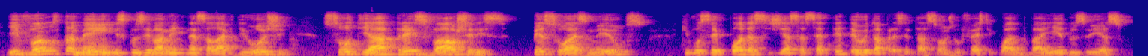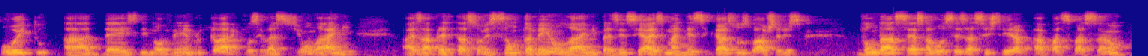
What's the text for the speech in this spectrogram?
E vamos também, exclusivamente nessa live de hoje, sortear três vouchers pessoais meus, que você pode assistir essas 78 apresentações do Festival do Bahia, dos dias 8 a 10 de novembro. Claro que você vai assistir online. As apresentações são também online presenciais, mas nesse caso os vouchers vão dar acesso a vocês a assistir a, a participação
